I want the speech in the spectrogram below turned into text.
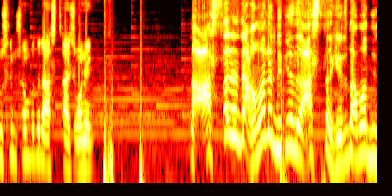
মুসলিম সম্পত্তির আস্থা আছে, অনেক। না, আস্থা আমাদের নিজেদের আস্থা কি এটা তো আমাদের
